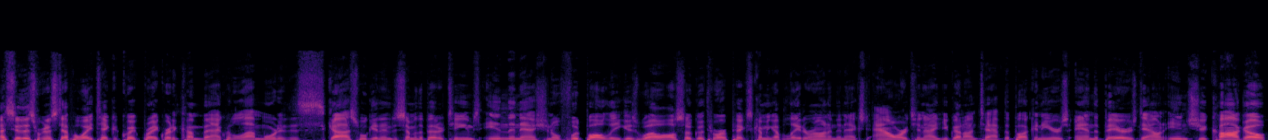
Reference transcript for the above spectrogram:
Let's do this. We're going to step away, take a quick break. We're going to come back with a lot more to discuss. We'll get into some of the better teams in the National Football League as well. Also, go through our picks coming up later on in the next hour. Tonight, you've got on tap the Buccaneers and the Bears down in Chicago.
